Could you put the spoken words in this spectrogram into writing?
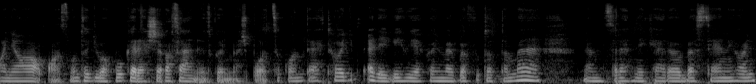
anya azt mondta, hogy jó, akkor keressek a felnőtt könyves polcokon, tehát hogy eléggé hülye könyvekbe futottam bele, nem szeretnék erről beszélni, hogy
